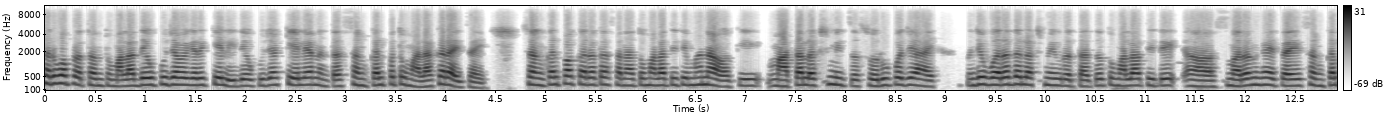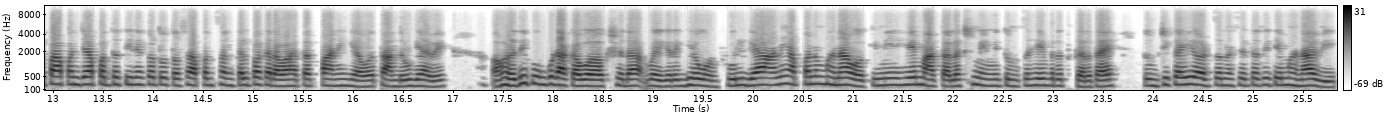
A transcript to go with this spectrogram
सर्वप्रथम तुम्हाला देवपूजा वगैरे केली देवपूजा केल्यानंतर संकल्प तुम्हाला करायचा आहे. संकल्प करत असताना तुम्हाला तिथे म्हणावं की माता लक्ष्मीचं स्वरूप जे आहे म्हणजे वरद लक्ष्मी व्रताचं तुम्हाला तिथे स्मरण घ्यायचं आहे. संकल्प आपण ज्या पद्धतीने करतो तसं आपण संकल्प करावा. हातात पाणी घ्यावं तांदूळ घ्यावे हळदी कुंकू टाकावं अक्षदा वगैरे घेऊन फुल घ्या आणि आपण म्हणावं की मी हे माता लक्ष्मी मी तुमचं हे व्रत करत आहे. तुमची काही अडचण असेल तर तिथे म्हणावी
